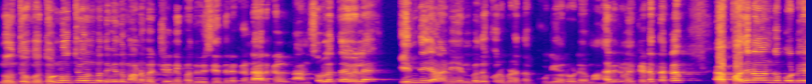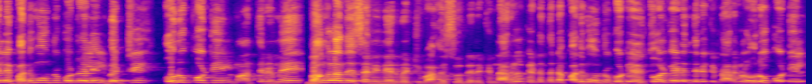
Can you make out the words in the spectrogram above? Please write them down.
நூற்றுக்கு தொண்ணூத்தி ஒன்பது விதமான வெற்றியினை பதிவு செய்திருக்கின்றார்கள். நான் சொல்ல தேவையில்லை. இந்திய அணி என்பது குறிப்பிடத்தக்கக்கூடிய ஒரு விடயமாக கிட்டத்தட்ட பதினான்கு போட்டிகளை பதிமூன்று போட்டிகளில் வெற்றி ஒரு போட்டியில் மாத்திரமே பங்களாதேஷ் அணியினர் வெற்றி வாகை சூட்டியிருக்கின்றார்கள் கிட்டத்தட்ட பதிமூன்று போட்டிகளில் தோல்வியடைந்திருக்கின்றார்கள் ஒரு போட்டியில்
